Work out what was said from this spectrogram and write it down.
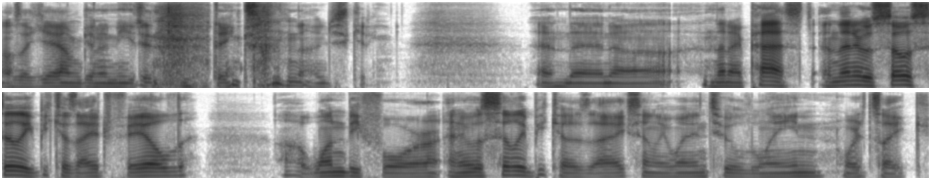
I was like, "Yeah, I'm gonna need it. Thanks." no, I'm just kidding. And then, uh, and then I passed. And then it was so silly because I had failed uh, one before, and it was silly because I accidentally went into a lane where it's like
